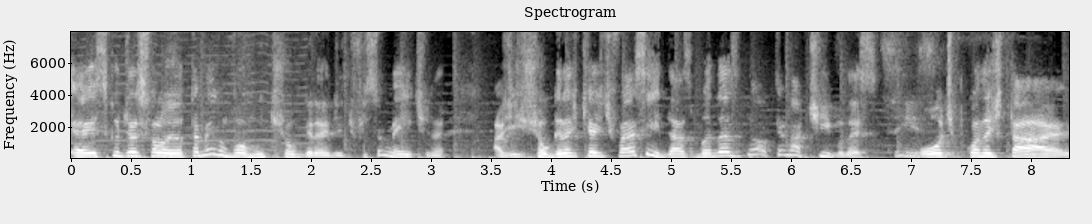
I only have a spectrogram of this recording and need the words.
é isso que o Jones falou, eu também não vou muito show grande, dificilmente, né? A gente, show grande que a gente faz assim, das bandas do alternativo, né? Sim, Ou sim. tipo, quando a gente tá,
